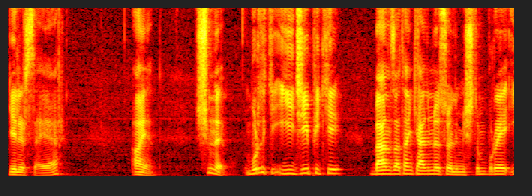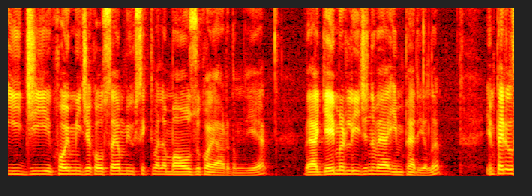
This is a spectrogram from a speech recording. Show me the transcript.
Gelirse eğer. Aynen. Şimdi buradaki EG piki ben zaten kendime söylemiştim. Buraya EG'yi koymayacak olsaydım yüksek ihtimalle mouse'u koyardım diye. Veya Gamer Legion'ı veya Imperial'ı. Imperial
